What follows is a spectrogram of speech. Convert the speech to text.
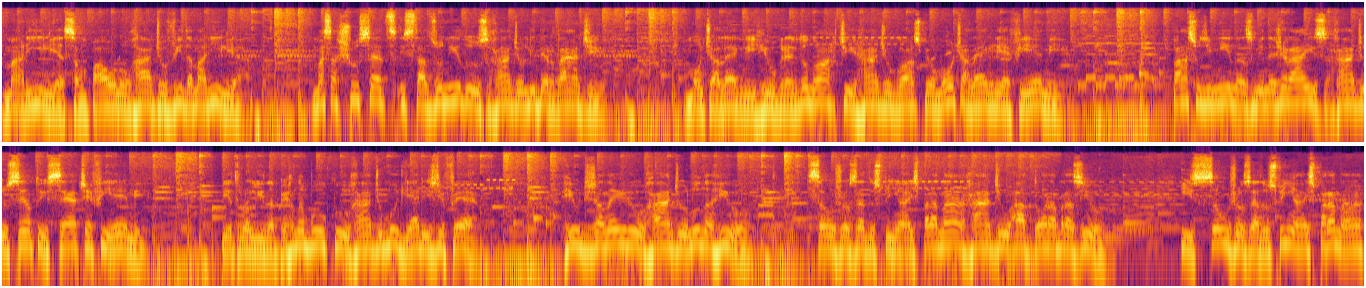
Marília, São Paulo, Rádio Vida Marília. Massachusetts, Estados Unidos, Rádio Liberdade. Monte Alegre, Rio Grande do Norte, Rádio Gospel Monte Alegre FM. Passo de Minas, Minas Gerais, Rádio 107 FM. Petrolina, Pernambuco, Rádio Mulheres de Fé. Rio de Janeiro, Rádio Luna Rio. São José dos Pinhais, Paraná, Rádio Adora Brasil. E São José dos Pinhais, Paraná,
